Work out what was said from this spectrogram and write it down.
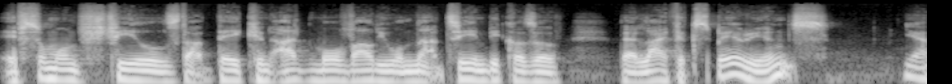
if someone feels that they can add more value on that team because of their life experience, Yeah.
